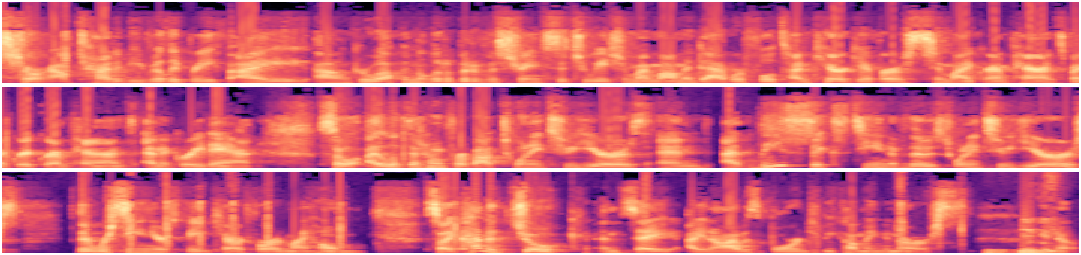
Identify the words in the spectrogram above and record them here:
Sure, I'll try to be really brief. I um, grew up in a little bit of a strange situation. My mom and dad were full time caregivers to my grandparents, my great grandparents, and a great aunt. So I lived at home for about 22 years, and at least 16 of those 22 years, there were seniors being cared for in my home. So I kind of joke and say, I know I was born to becoming a nurse. you know,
